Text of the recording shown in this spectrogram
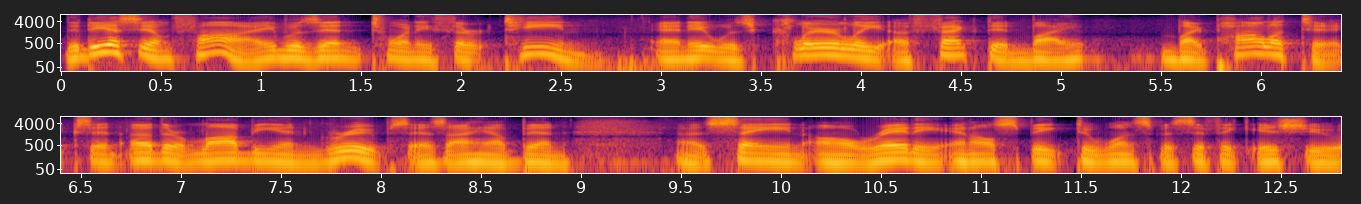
The DSM 5 was in 2013, and it was clearly affected by, by politics and other lobbying groups, as I have been uh, saying already, and I'll speak to one specific issue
